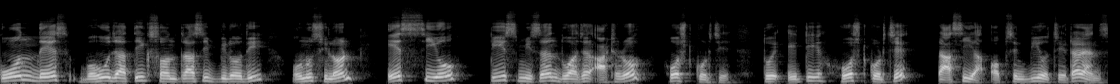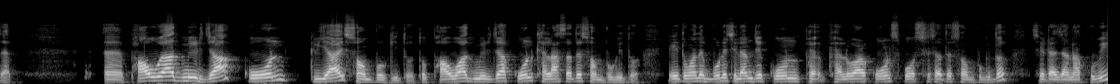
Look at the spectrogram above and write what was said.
কোন দেশ বহুজাতিক সন্ত্রাসী বিরোধী অনুশীলন এসসিও পিস মিশন দু হাজার আঠেরো হোস্ট করছে? তো এটি হোস্ট করছে রাশিয়া। অপশন বি হচ্ছে এটার অ্যান্সার ফাওয়াদ মির্জা কোন ক্রিয়ায় সম্পর্কিত। তো ফাওয়াদ মির্জা কোন খেলার সাথে সম্পর্কিত? এই তোমাদের বলেছিলাম যে কোন খেলোয়াড় কোন স্পোর্টসের সাথে সম্পর্কিত, সেটা জানা খুবই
